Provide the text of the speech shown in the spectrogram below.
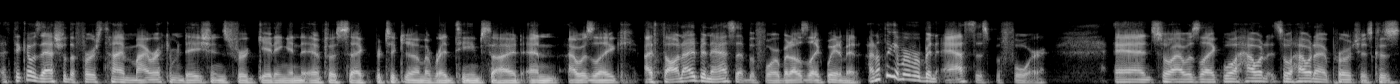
I think I was asked for the first time my recommendations for getting into infosec, particularly on the red team side, and I was like, I thought I'd been asked that before, but I was like, wait a minute, I don't think I've ever been asked this before, and so I was like, well, how would so how would I approach this? Because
